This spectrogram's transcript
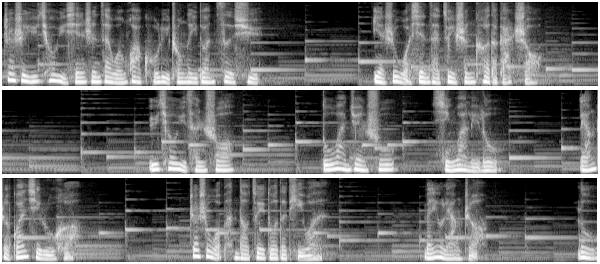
这是余秋雨先生在《文化苦旅》中的一段自序。也是我现在最深刻的感受。余秋雨曾说：“读万卷书，行万里路，两者关系如何？”这是我碰到最多的提问。没有两者，路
